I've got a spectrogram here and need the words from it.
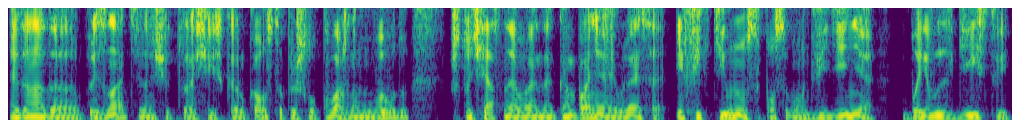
это надо признать. Значит, российское руководство пришло к важному выводу, что частная военная компания является эффективным способом ведения боевых действий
